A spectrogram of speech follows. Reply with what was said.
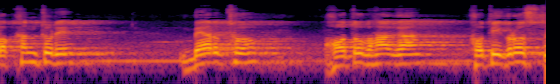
পক্ষান্তরে ব্যর্থ, হতভাগা, ক্ষতিগ্রস্ত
